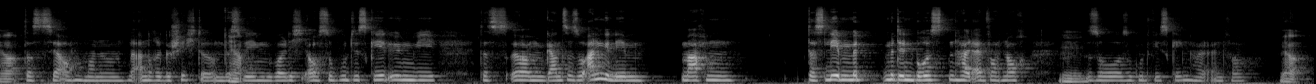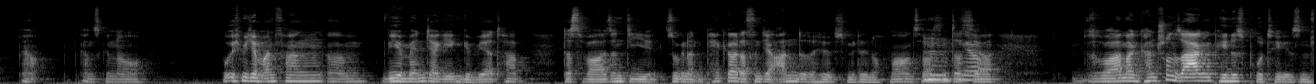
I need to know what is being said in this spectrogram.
ja. Das ist ja auch nochmal eine, eine andere Geschichte. Und deswegen ja. wollte ich auch so gut es geht irgendwie das ähm, Ganze so angenehm machen, das Leben mit, mit den Brüsten halt einfach noch mhm. so, so gut wie es ging halt einfach. Ja, ja, ganz genau. Wo ich mich am Anfang ähm, vehement dagegen gewehrt habe, das war, sind die sogenannten Packer, das sind ja andere Hilfsmittel nochmal. Und zwar mhm, sind das ja. ja, so, man kann schon sagen, Penisprothesen.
